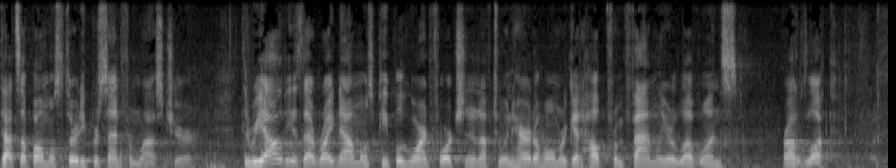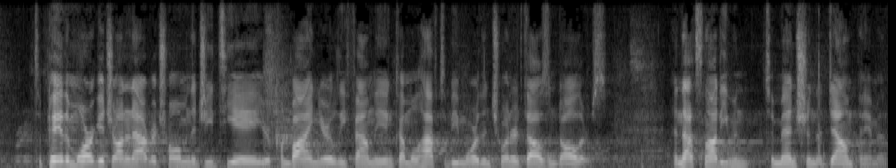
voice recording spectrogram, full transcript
That's up almost 30 percent from last year. The reality is that right now, most people who aren't fortunate enough to inherit a home or get help from family or loved ones are out of luck. To pay the mortgage on an average home in the GTA, your combined yearly family income will have to be more than $200,000. And that's not even to mention the down payment.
